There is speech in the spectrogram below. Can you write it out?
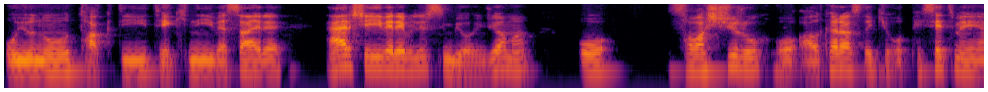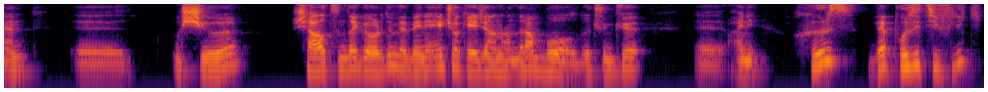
oyunu, taktiği, tekniği vesaire her şeyi verebilirsin bir oyuncu ama o savaşçı ruh, o Alcaraz'daki o pes etmeyen e, ışığı Shelton'da gördüm ve beni en çok heyecanlandıran bu oldu. Çünkü e, hani hırs ve pozitiflik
